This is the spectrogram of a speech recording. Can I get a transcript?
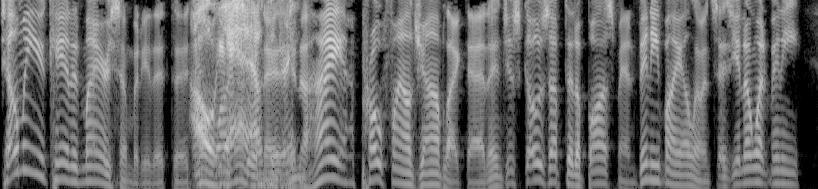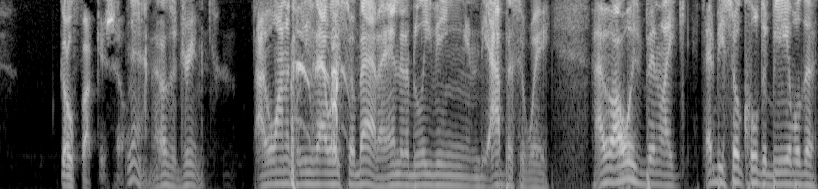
Tell me you can't admire somebody that uh, oh yeah, in, a, in a high profile job like that and just goes up to the boss man, Vinny Viola, and says, "You know what, Vinny, go fuck yourself." Yeah, that was a dream. I wanted to leave that way so bad. I ended up leaving in the opposite way. I've always been like, that'd be so cool to be able to.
